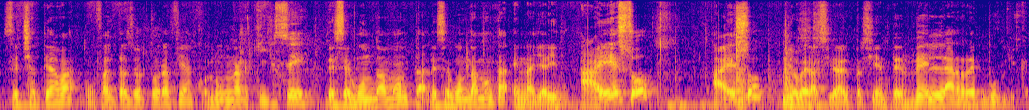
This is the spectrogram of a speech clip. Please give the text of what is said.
se chateaba con faltas de ortografía con un arquillo de segunda monta, de segunda monta en Nayarit. A eso, a eso dio veracidad el presidente de la República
